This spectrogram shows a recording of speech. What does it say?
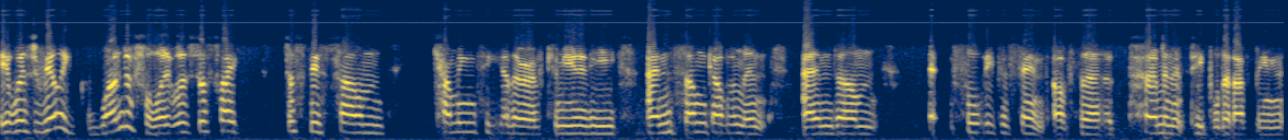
it was really wonderful. It was just like just this um, coming together of community and some government and um, 40% of the permanent people that I've been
